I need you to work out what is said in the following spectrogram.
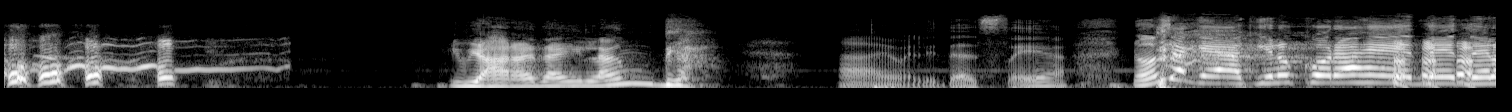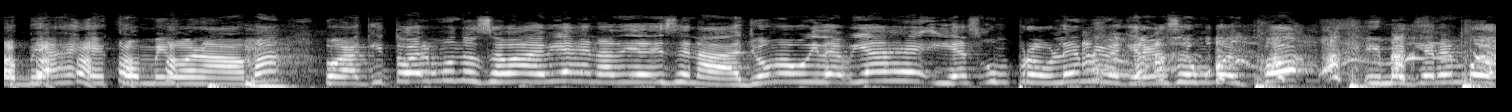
y viajar a Tailandia. Ay, maldita sea. No, o sea que aquí los corajes de, de los viajes es conmigo nada más. Porque aquí todo el mundo se va de viaje, nadie dice nada. Yo me voy de viaje y es un problema y me quieren hacer un boicot y me quieren votar.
